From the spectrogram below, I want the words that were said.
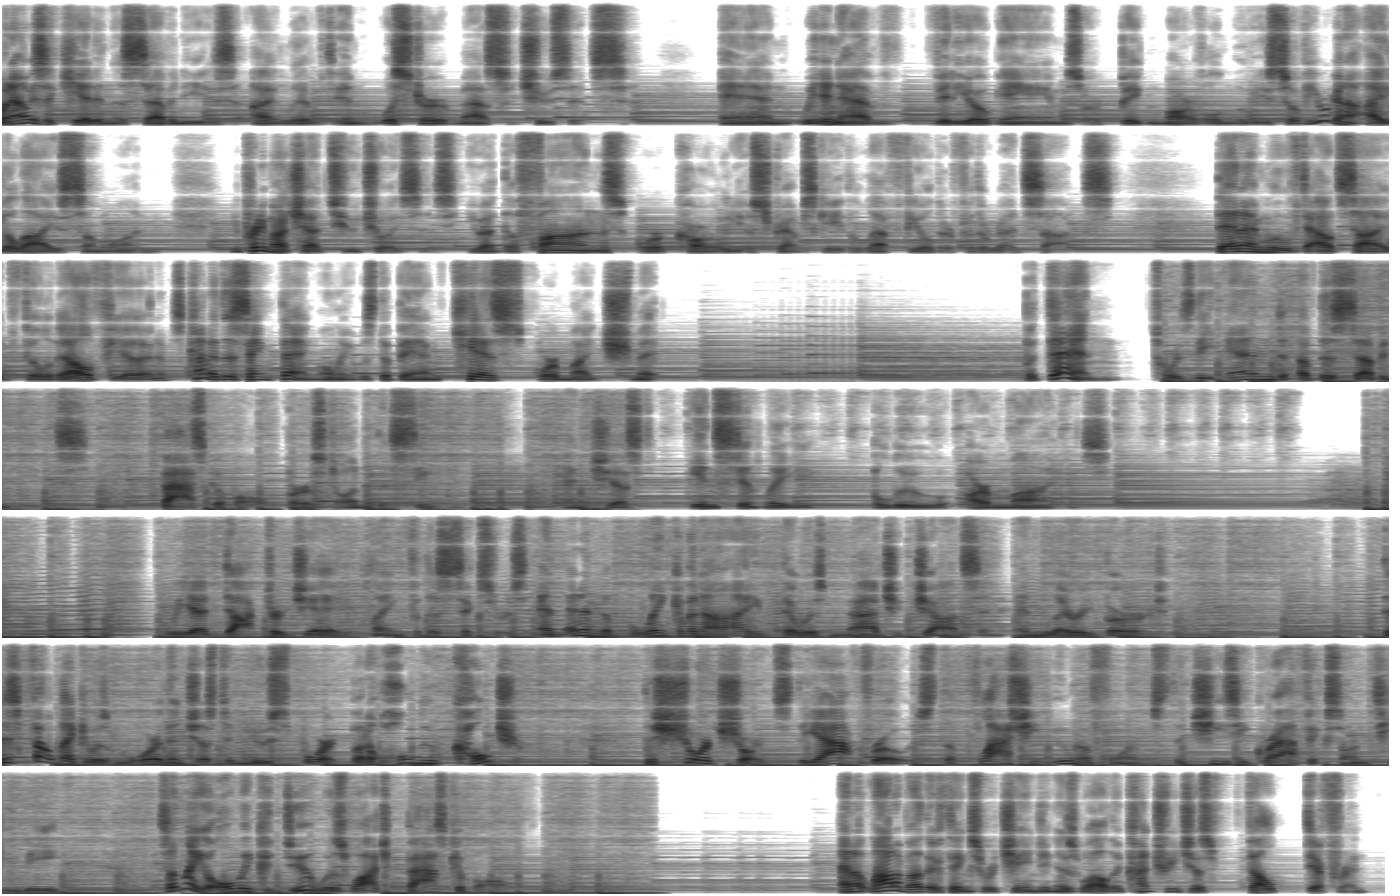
When I was a kid in the 70s, I lived in Worcester, Massachusetts. And we didn't have video games or big Marvel movies. So if you were going to idolize someone, you pretty much had two choices. You had the Fonz or Carl Yastrzemski, the left fielder for the Red Sox. Then I moved outside Philadelphia, and it was kind of the same thing, only it was the band Kiss or Mike Schmidt. But then, towards the end of the 70s, basketball burst onto the scene and just instantly blew our minds. We had Dr. J playing for the Sixers, and then in the blink of an eye, there was Magic Johnson and Larry Bird. This felt like it was more than just a new sport, but a whole new culture. The short shorts, the afros, the flashy uniforms, the cheesy graphics on TV. Suddenly, all we could do was watch basketball. And a lot of other things were changing as well. The country just felt different.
